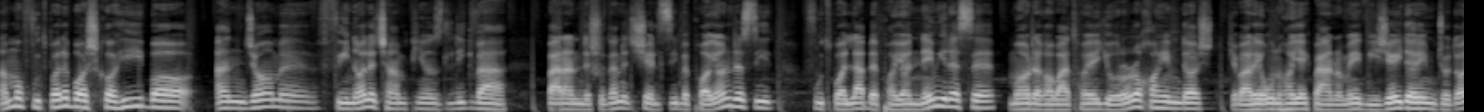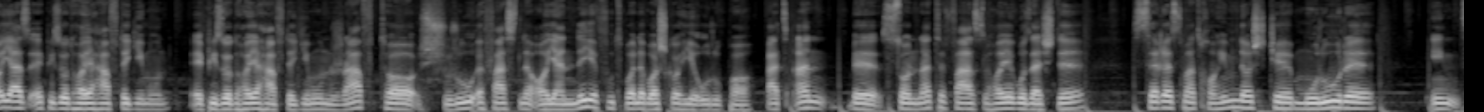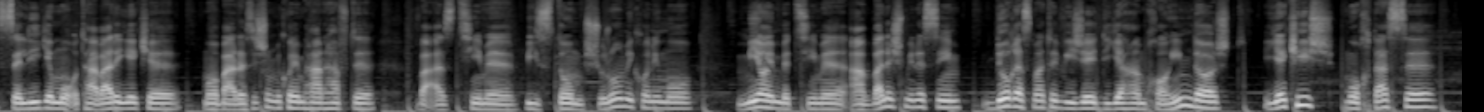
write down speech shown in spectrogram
اما فوتبال باشگاهی با انجام فینال چمپیونز لیگ و برنده شدن چلسی به پایان رسید. فوتبال لب به پایان نمی‌رسه. ما رقابت های یورو رو خواهیم داشت که برای اونها یک برنامه ویژه‌ای داریم جدای از اپیزودهای هفتگیمون. اپیزودهای هفتگیمون رفت تا شروع فصل آینده فوتبال باشگاهی اروپا. قطعا به سنت فصلهای گذشته سه قسمت خواهیم داشت که مرور این سه لیگ معتبریه که ما بررسیشون می‌کنیم هر هفته و از تیم بیستم شروع می‌کنیم و میایم به تیم اولش می‌رسیم. دو قسمت ویژه دیگه هم خواهیم داشت. یکیش مختص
